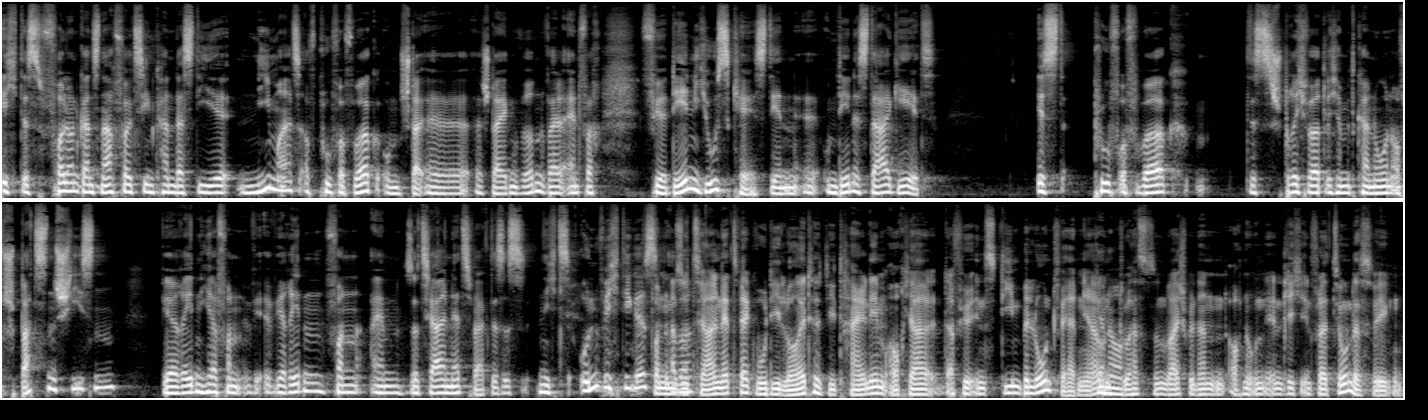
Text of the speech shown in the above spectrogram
ich das voll und ganz nachvollziehen kann, dass die niemals auf Proof of Work umsteigen äh, würden, weil einfach für den Use Case, den, äh, um den es da geht, ist Proof of Work das sprichwörtliche mit Kanonen auf Spatzen schießen. Wir reden hier von, wir reden von einem sozialen Netzwerk. Das ist nichts Unwichtiges. Von einem sozialen Netzwerk, wo die Leute, die teilnehmen, auch ja dafür in Steam belohnt werden, ja. Genau. Und du hast zum Beispiel dann auch eine unendliche Inflation deswegen.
